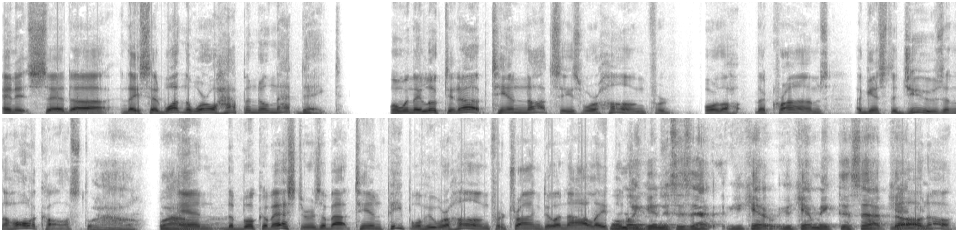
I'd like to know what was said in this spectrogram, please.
and it said, uh, they said, what in the world happened on that date? Well, when they looked it up, 10 Nazis were hung for, for the, the crimes against the Jews in the Holocaust. Wow. Wow. And the book of Esther is about 10 people who were hung for trying to annihilate oh the my Jews. goodness, is that you can't you can't make this up? Can No, you? no.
